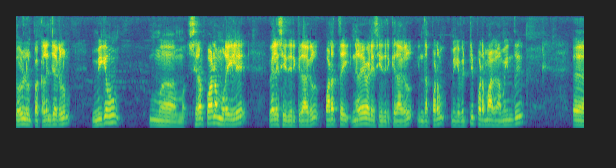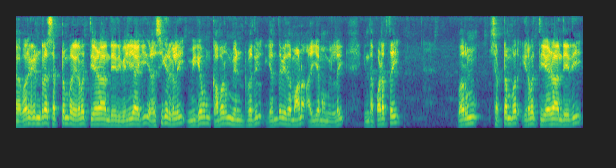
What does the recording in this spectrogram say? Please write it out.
தொழில்நுட்ப கலைஞர்களும் மிகவும் சிறப்பான முறையிலே வேலை செய்திருக்கிறார்கள் படத்தை நிறைவேடை செய்திருக்கிறார்கள். இந்த படம் மிக வெற்றி படமாக அமைந்து வருகின்ற செப்டம்பர் இருபத்தி ஏழாம் தேதி வெளியாகி ரசிகர்களை மிகவும் கவரும் என்பதில் எந்தவிதமான ஐயமும் இல்லை. இந்த படத்தை வரும் செப்டம்பர் இருபத்தி ஏழாம் தேதி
